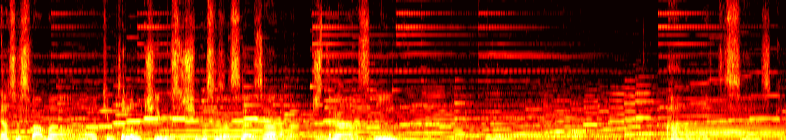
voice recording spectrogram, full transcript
Já se s váma eh, tímto loučím, uslyšíme se zase za 14 dní. A mějte se hezky.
